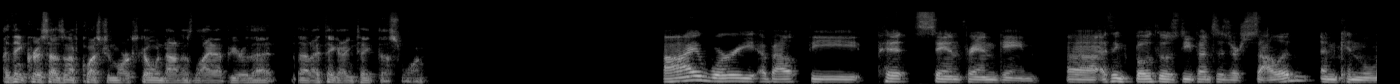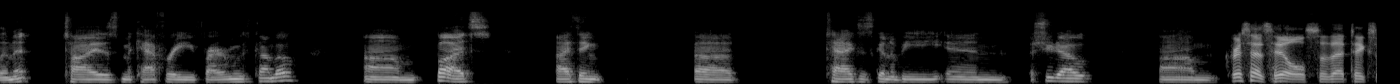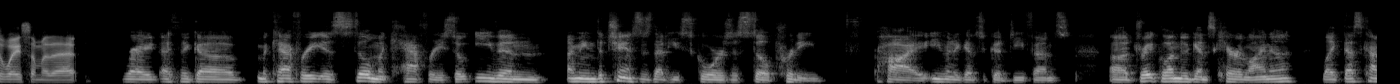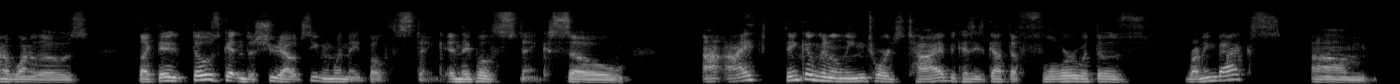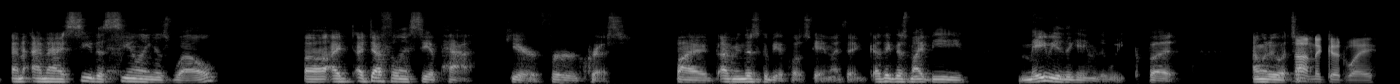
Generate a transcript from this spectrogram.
I think Chris has enough question marks going down his lineup here that that I think I can take this one. I worry about the Pitt San Fran game. Uh, I think both those defenses are solid and can limit Ty's McCaffrey Freiermuth combo. Um, but I think uh, Tags is going to be in a shootout. Um, Chris has Hill, so that takes away some of that. Right. I think uh, McCaffrey is still McCaffrey. So even, I mean, the chances that he scores is still pretty high, even against a good defense. Uh, Drake London against Carolina, like that's kind of one of those, like they those get into shootouts even when they both stink, and they both stink. So I, I think I'm going to lean towards Ty because he's got the floor with those running backs, um, and and I see the ceiling as well. Uh, I I definitely see a path here for Chris. By I mean, this could be a close game. I think. I think this might be maybe the game of the week, but I'm going to go with not in a good way.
